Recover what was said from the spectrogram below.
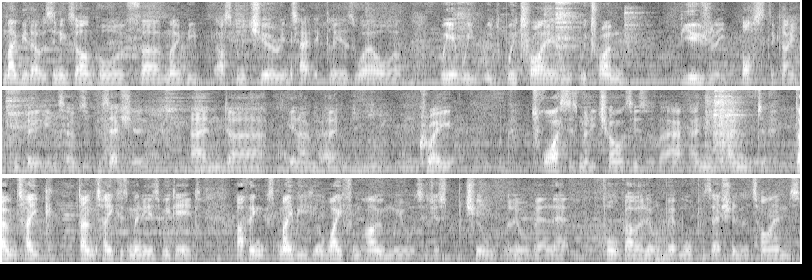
maybe that was an example of uh, maybe us maturing tactically as well. We, we, we, we try and we try and usually boss the game completely in terms of possession, and uh, you know, and create twice as many chances as that, and and don't take don't take as many as we did. I think maybe away from home we ought to just chill a little bit, let forego a little bit more possession at times,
